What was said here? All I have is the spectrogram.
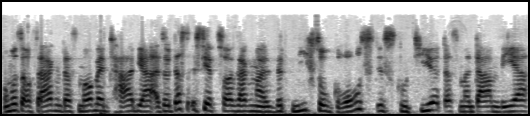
man muss auch sagen, dass momentan ja, also das ist jetzt, sagen wir mal, wird nicht so groß diskutiert, dass man da mehr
